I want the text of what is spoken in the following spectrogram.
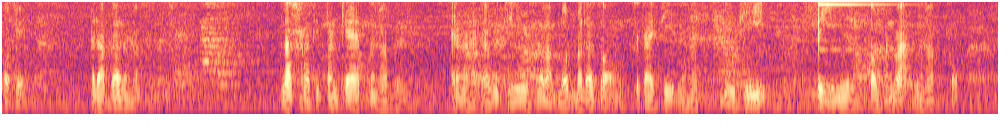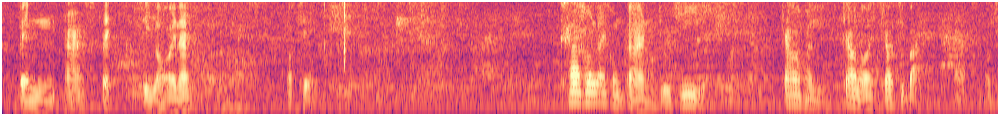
โอเคอันดับแรกนะครับ ราคาติดตั้งแก๊สนะครับผมอ่า LPG สำหรับรถมาด้า2สกายทีนะครับ อยู่ที่ 42,000บาทนะครับ เป็น R Spec 400 นะ โอเค ค่าเข้าแรกโครงการอยู่ที่ 9,990 บาท อะ โอเค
